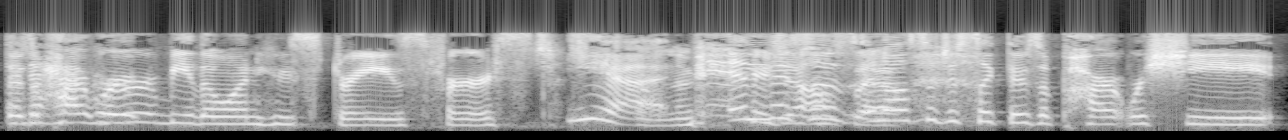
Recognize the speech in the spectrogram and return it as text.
there's and a part where be the one who strays first. Yeah, and this also. is, and also just like there's a part where she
